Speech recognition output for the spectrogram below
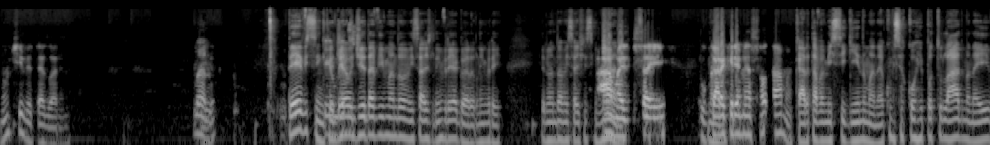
Não tive até agora, né? Mano, Teve sim, que o dia, o dia Davi mandou uma mensagem, lembrei agora, lembrei. Ele mandou uma mensagem assim, Ah, mano, mas isso aí, o Mano. cara queria me assaltar, mano. o cara tava me seguindo, mano, aí eu comecei a correr pro outro lado, mano, aí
